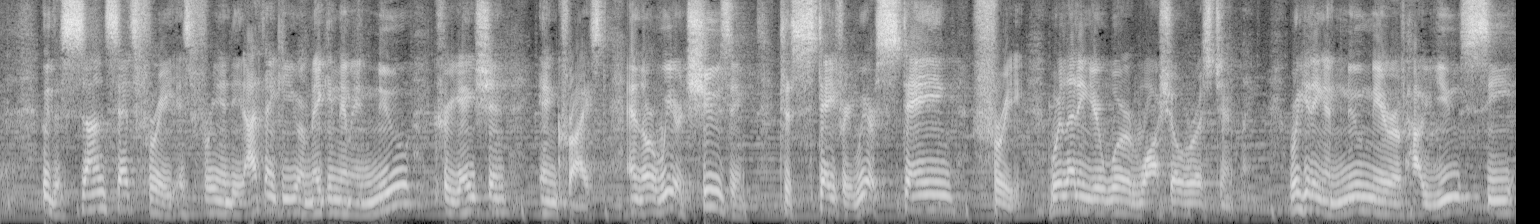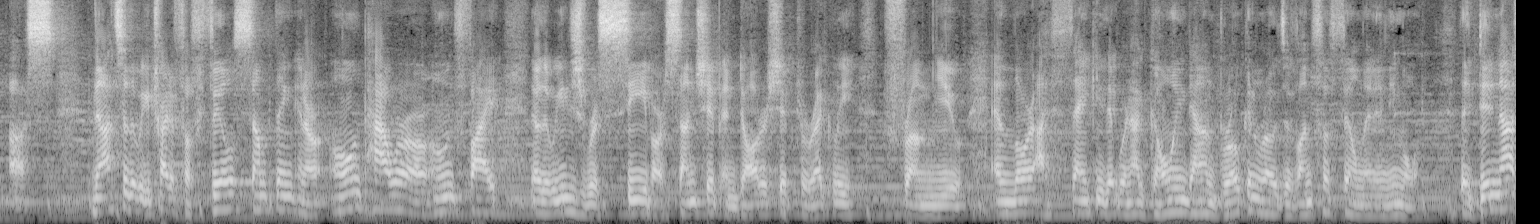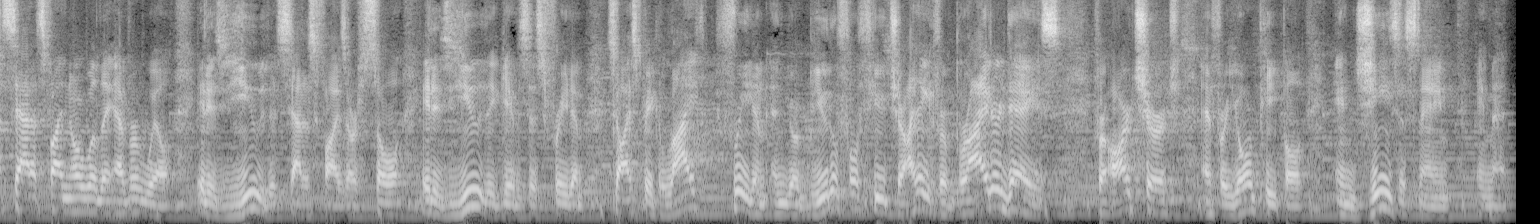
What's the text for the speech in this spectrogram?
Who the Son sets free is free indeed. I thank you, you are making them a new creation in Christ. And Lord, we are choosing to stay free. We are staying free. We're letting your word wash over us gently. We're getting a new mirror of how you see us. Not so that we can try to fulfill something in our own power, our own fight. No, that we can just receive our sonship and daughtership directly from you. And Lord, I thank you that we're not going down broken roads of unfulfillment anymore they did not satisfy, nor will they ever will. It is you that satisfies our soul. It is you that gives us freedom. So I speak life, freedom, and your beautiful future. I thank you for brighter days for our church and for your people. In Jesus' name, amen.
